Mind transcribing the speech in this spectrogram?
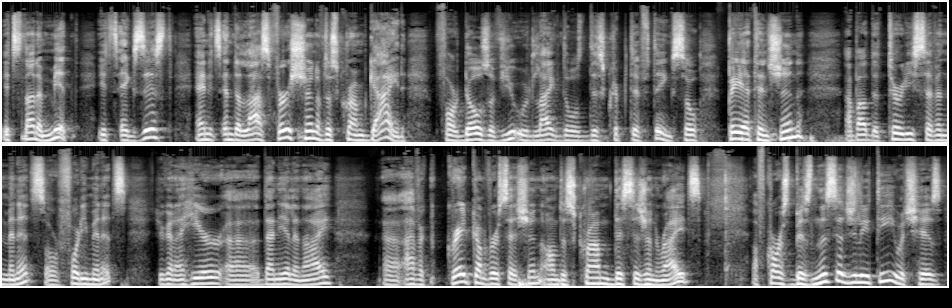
it's not a myth. It exists and it's in the last version of the Scrum guide for those of you who would like those descriptive things. So pay attention about the 37 minutes or 40 minutes. You're going to hear uh, Daniel and I uh, have a great conversation on the Scrum decision rights. Of course, business agility, which is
